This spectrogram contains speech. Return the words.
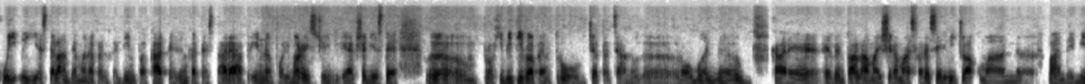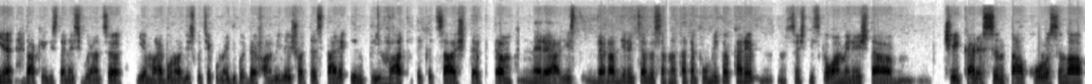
cui îi este la îndemână, pentru că, din păcate, încă testarea prin polymerase chain reaction este uh, prohibitivă pentru cetățeanul uh, român uh, care eventual a mai și rămas fără serviciu acum în uh, pandemie. Dacă există nesiguranță, e mai bună o discuție cu medicul de familie și o testare în privat decât să așteptăm nerealist de la Direcția de Sănătate Publică, care, să știți că oamenii ăștia cei care sunt acolo sunt la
